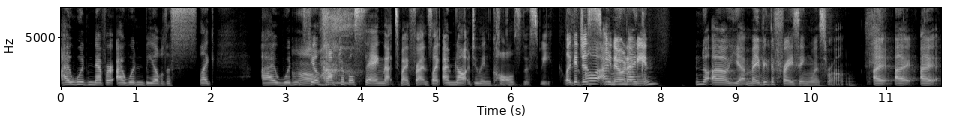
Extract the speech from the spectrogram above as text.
I would never. I wouldn't be able to like. I wouldn't feel Oh. comfortable saying that to my friends. Like, I'm not doing calls this week. Like, it just, Oh, you know mean, what I mean? No, oh yeah, maybe the phrasing was wrong. I I I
